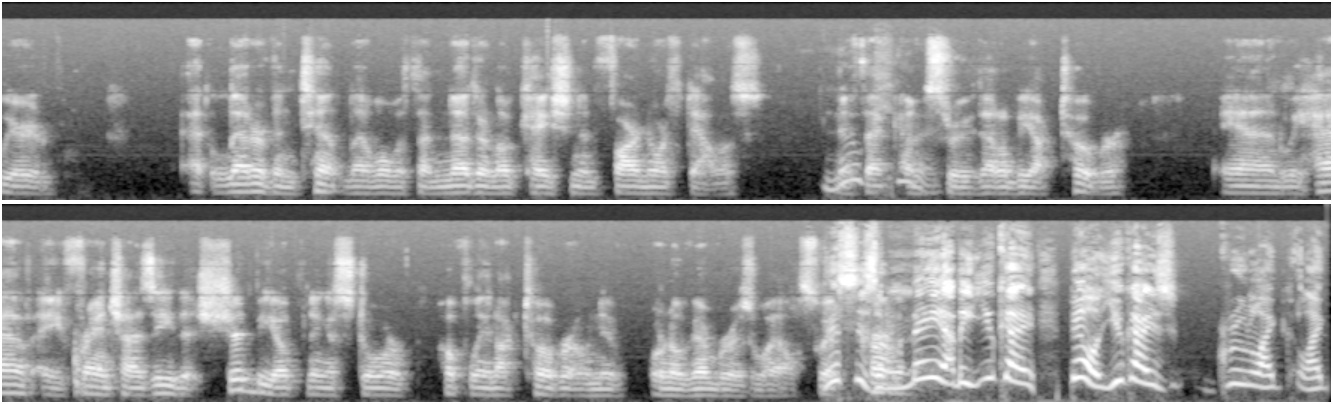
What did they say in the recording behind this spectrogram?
we are at letter of intent level with another location in far north Dallas. No if that kidding. comes through, that'll be October and we have a franchisee that should be opening a store hopefully in October or, no, or November as well. So this is amazing. I mean, you guys, Bill, you guys grew like like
